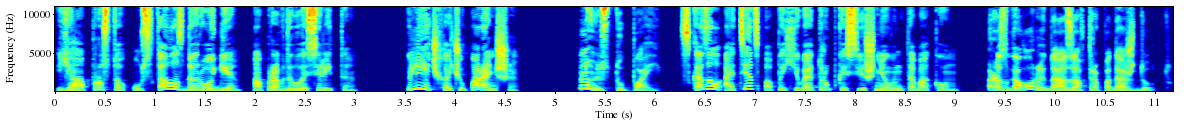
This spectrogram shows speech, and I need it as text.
«Я просто устала с дороги», — оправдывалась Рита. «Лечь хочу пораньше». «Ну и ступай», — сказал отец, попыхивая трубкой с вишневым табаком. «Разговоры до завтра подождут».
